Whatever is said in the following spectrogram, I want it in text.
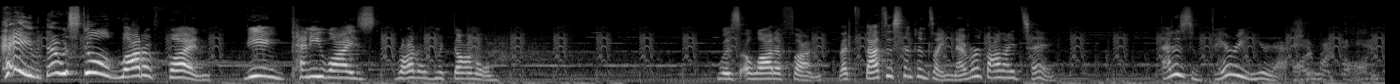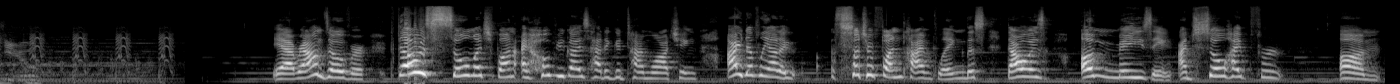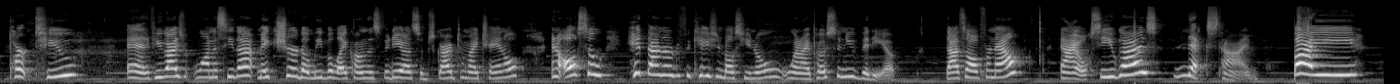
Hey, that was still a lot of fun. Being Pennywise Ronald McDonald was a lot of fun. That's that's a sentence I never thought I'd say. That is very weird, actually. I'm right behind you. Yeah, round's over. That was so much fun. I hope you guys had a good time watching. I definitely had a such a fun time playing this. That was amazing. I'm so hyped for um part 2. And if you guys want to see that, make sure to leave a like on this video and subscribe to my channel. And also hit that notification bell so you know when I post a new video. That's all for now, and I will see you guys next time. Bye!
